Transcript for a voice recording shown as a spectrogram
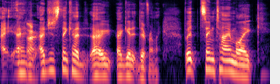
I I, I just think I, I I get it differently, but at the same time, like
